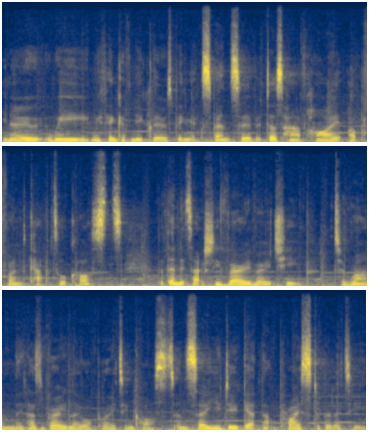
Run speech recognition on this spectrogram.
You know, we, we think of nuclear as being expensive. It does have high upfront capital costs, but then it's actually very, very cheap to run. It has very low operating costs, and so you do get that price stability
